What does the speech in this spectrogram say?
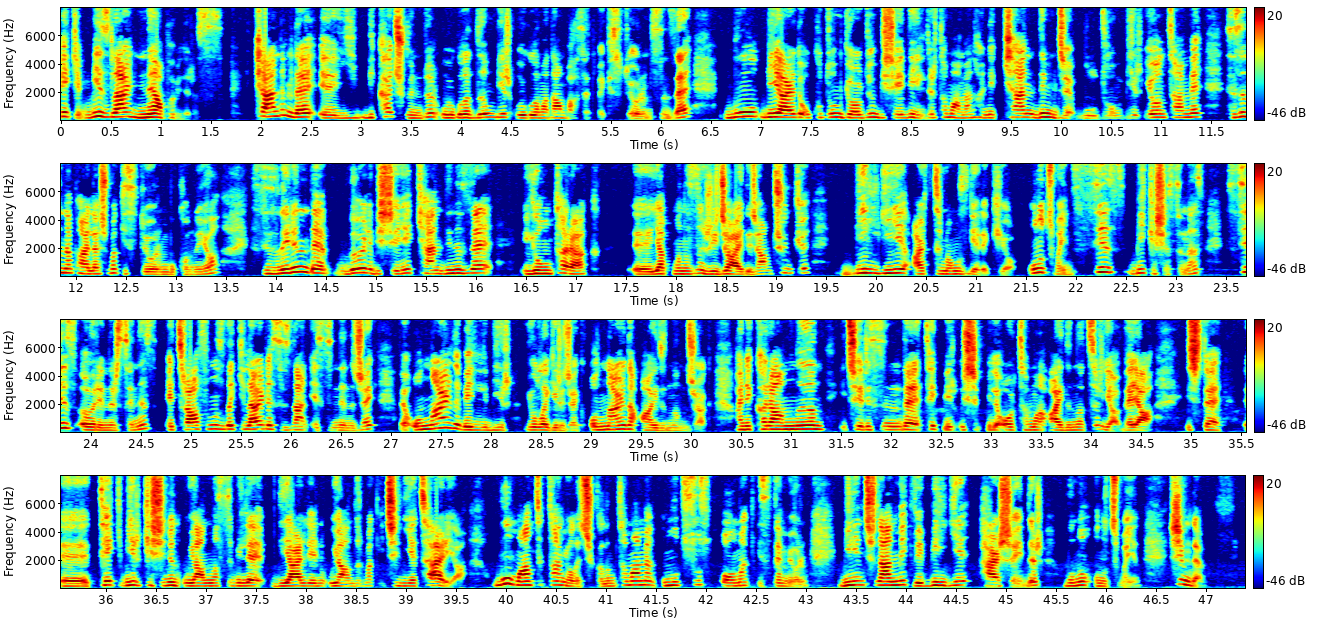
Peki bizler ne yapabiliriz? Kendim de e, birkaç gündür uyguladığım bir uygulamadan bahsetmek istiyorum size. Bu bir yerde okuduğum, gördüğüm bir şey değildir. Tamamen hani kendimce bulduğum bir yöntem ve sizinle paylaşmak istiyorum bu konuyu. Sizlerin de böyle bir şeyi kendinize yontarak e, yapmanızı rica edeceğim. Çünkü bilgiyi arttırmamız gerekiyor. Unutmayın siz bir kişisiniz. Siz öğrenirseniz etrafınızdakiler de sizden esinlenecek ve onlar da belli bir yola girecek. Onlar da aydınlanacak. Hani karanlığın içerisinde tek bir ışık bile ortamı aydınlatır ya veya işte e, tek bir kişinin uyanması bile diğerlerini uyandırmak için yeter ya. Bu mantıktan yola çıkalım. Tamamen umutsuz olmak istemiyorum. Bilinçlenmek ve bilgi her şeydir. Bunu unutmayın. Şimdi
